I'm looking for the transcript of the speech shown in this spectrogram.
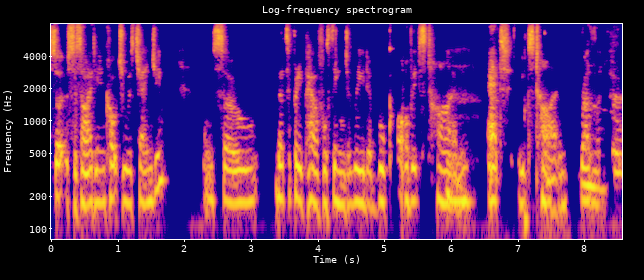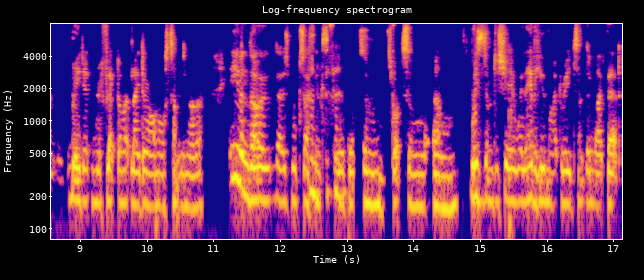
so society and culture was changing. And so that's a pretty powerful thing to read a book of its time mm. at its time rather mm. than to read it and reflect on it later on or something or other. Even though those books, I think, have got some got some um, wisdom to share whenever you might read something like that.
